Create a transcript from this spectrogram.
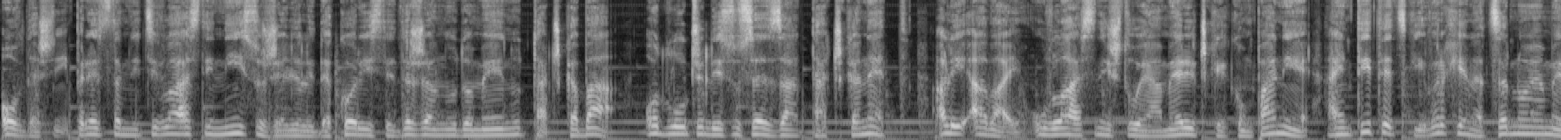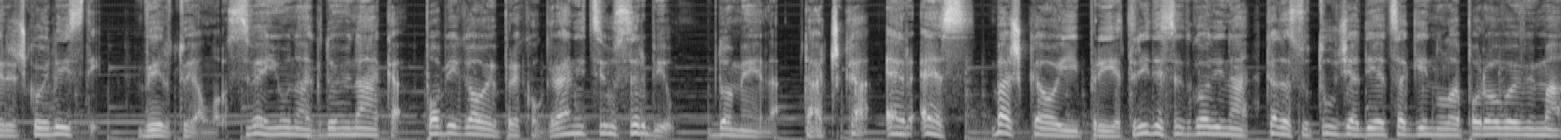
ovdašnji predstavnici vlasti nisu željeli da koriste državnu domenu .ba, odlučili su se za .net, ali avaj u vlasništvu je američke kompanije, a entitetski vrh je na crnoj američkoj listi. Virtualno sve junak do junaka pobjegao je preko granice u Srbiju, domena.rs, baš kao i prije 30 godina kada su tuđa djeca ginula po rovovima,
